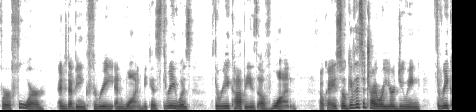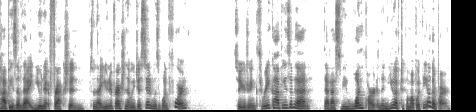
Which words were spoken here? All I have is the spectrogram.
for 4 ended up being 3 and 1 because 3 was three copies of 1. Okay, so give this a try where you're doing three copies of that unit fraction. So that unit fraction that we just did was 1 fourth. So you're doing three copies of that. That has to be one part, and then you have to come up with the other part.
